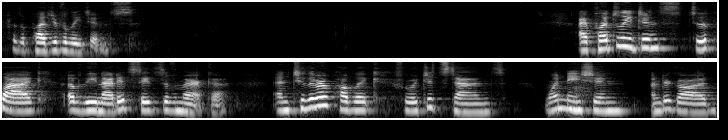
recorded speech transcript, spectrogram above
for the Pledge of Allegiance? I pledge allegiance to the flag of the United States of America and to the republic for which it stands, one nation, under God,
